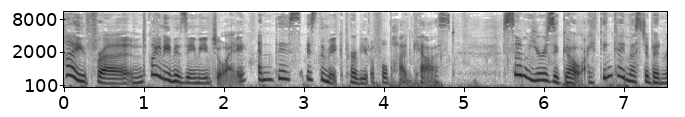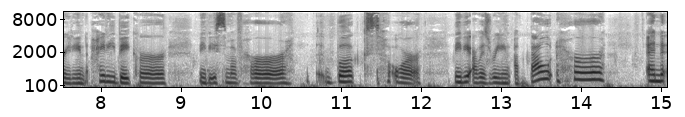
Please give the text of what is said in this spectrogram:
Hi, friend. My name is Amy Joy, and this is the Make Prayer Beautiful podcast. Some years ago, I think I must have been reading Heidi Baker, maybe some of her books, or maybe I was reading about her. And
